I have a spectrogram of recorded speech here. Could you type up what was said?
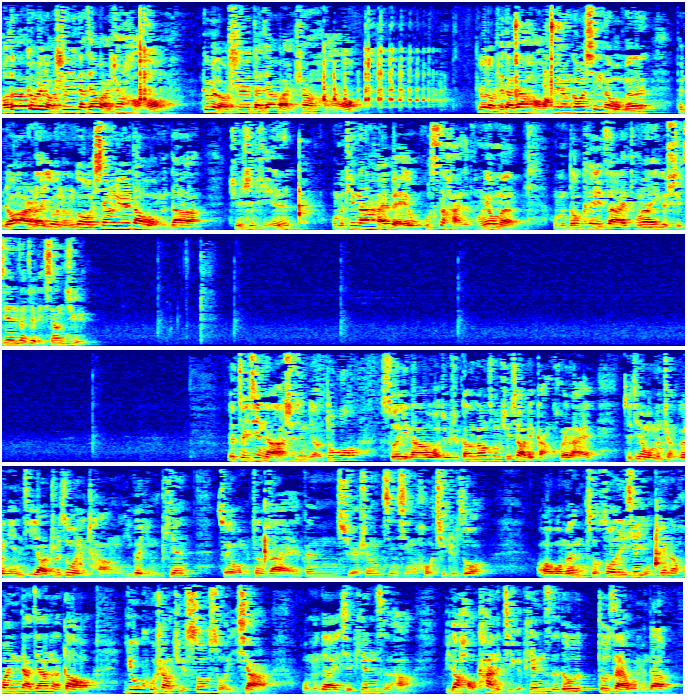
好的，各位老师，大家晚上好。各位老师，大家晚上好。各位老师，大家好，非常高兴呢，我们本周二呢又能够相约到我们的群视频。我们天南海北、五湖四海的朋友们，我们都可以在同样一个时间在这里相聚。最近呢事情比较多，所以呢我就是刚刚从学校里赶回来。最近我们整个年级要制作一场一个影片，所以我们正在跟学生进行后期制作。呃，我们所做的一些影片呢，欢迎大家呢到优酷上去搜索一下我们的一些片子哈，比较好看的几个片子都都在我们的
